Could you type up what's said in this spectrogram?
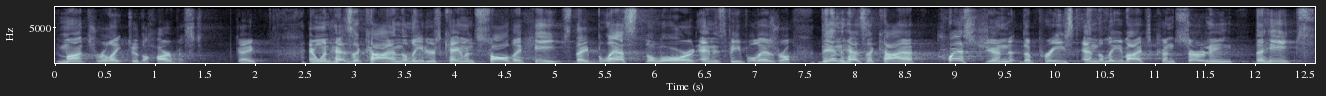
months relate to the harvest, okay? And when Hezekiah and the leaders came and saw the heaps, they blessed the Lord and his people Israel. Then Hezekiah questioned the priest and the Levites concerning the heaps.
